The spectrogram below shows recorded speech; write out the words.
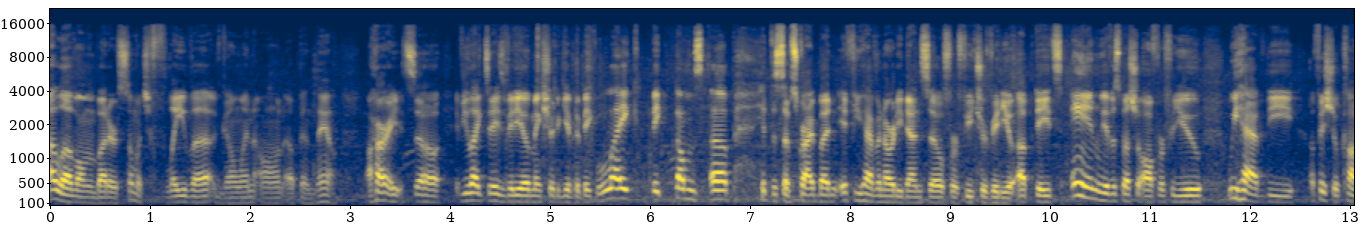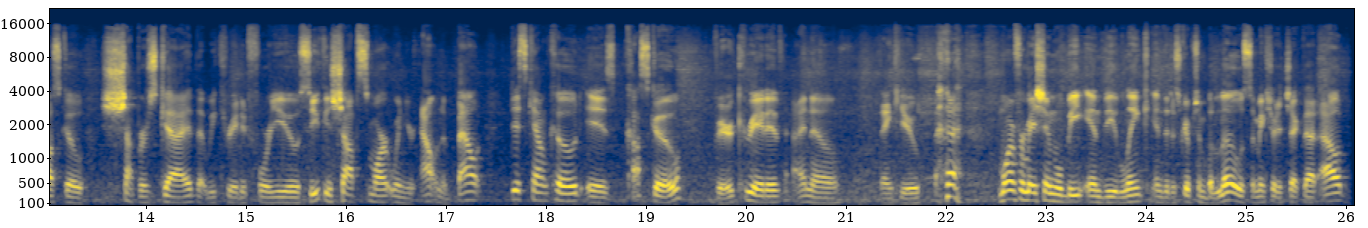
I love almond butter. So much flavor going on up in there. Alright, so if you like today's video, make sure to give it a big like, big thumbs up, hit the subscribe button if you haven't already done so for future video updates, and we have a special offer for you. We have the official Costco Shopper's Guide that we created for you, so you can smart when you're out and about. Discount code is Costco. Very creative, I know. Thank you. More information will be in the link in the description below, so make sure to check that out.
